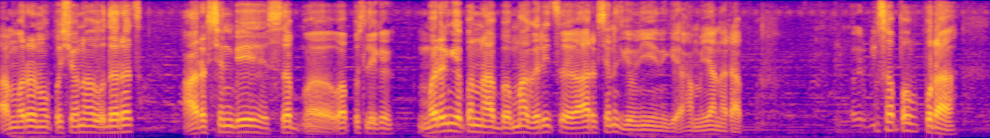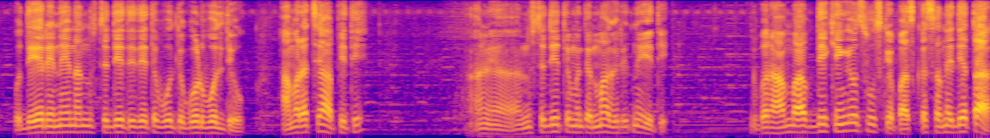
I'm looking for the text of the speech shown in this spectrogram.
आमरण उपोषण उधरच आरक्षण बी सब वापस लेके मरेंगे पण अब माघरीच आरक्षणच घेऊन येईन हम येणार आप. सब पुरा. वो दे रहे नाही ना नुसते देते देते बोलते गोड बोलते हो। हमारा चहा पिते। आणि नुसते देते म्हणते माघरीत नाही येते। पण हम आप देखेंगे उस- उसके पास कसा नहीं देता।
